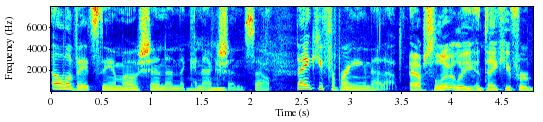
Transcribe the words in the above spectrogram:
elevates the emotion and the mm-hmm. connection. So thank you for bringing that up. Absolutely. And thank you for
